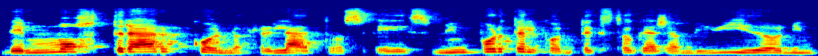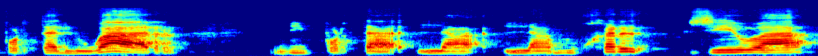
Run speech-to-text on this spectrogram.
demostrar con los relatos, es, no importa el contexto que hayan vivido, no importa el lugar, no importa, la, mujer lleva...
